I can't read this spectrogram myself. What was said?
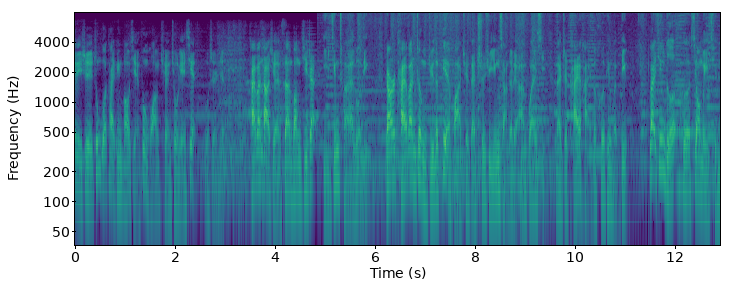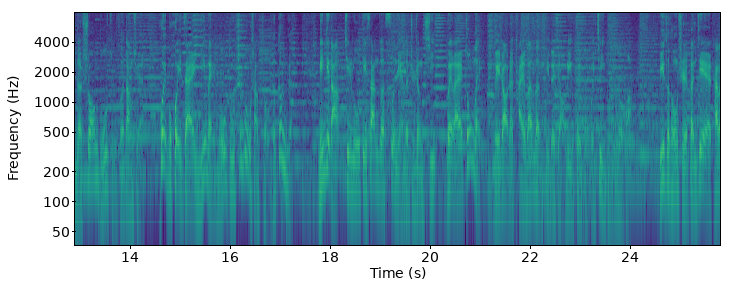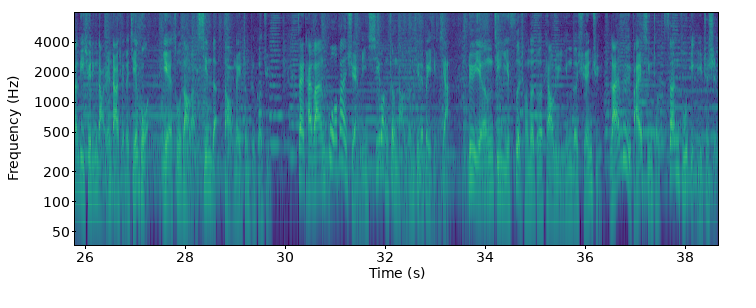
这里是中国太平保险凤凰全球连线，我是任任。台湾大选三方激战已经尘埃落定，然而台湾政局的变化却在持续影响着两岸关系乃至台海的和平稳定。赖清德和萧美琴的双独组合当选，会不会在以美谋独之路上走得更远？民进党进入第三个四年的执政期，未来中美围绕着台湾问题的角力会不会进一步的恶化？与此同时，本届台湾地区领导人大选的结果也塑造了新的岛内政治格局。在台湾过半选民希望政党轮替的背景下，绿营仅以四成的得票率赢得选举，蓝绿白形成三足鼎立之势。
